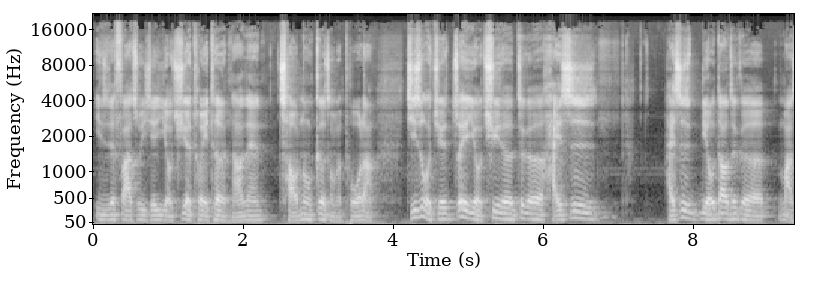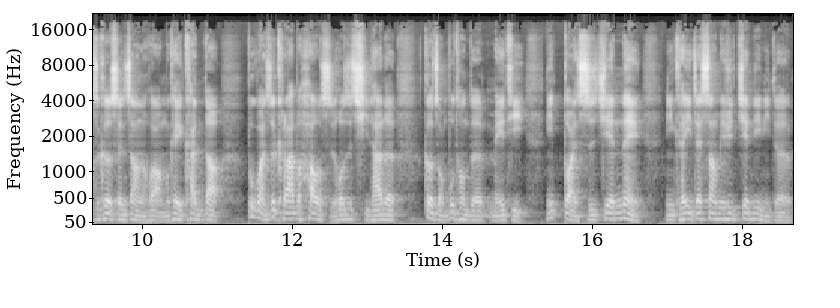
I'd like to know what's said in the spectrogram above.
一直在发出一些有趣的推特，然后在嘲弄各种的波浪。其实我觉得最有趣的这个还是还是留到这个马斯克身上的话，我们可以看到，不管是 Clubhouse 或是其他的各种不同的媒体，你短时间内你可以在上面去建立你的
